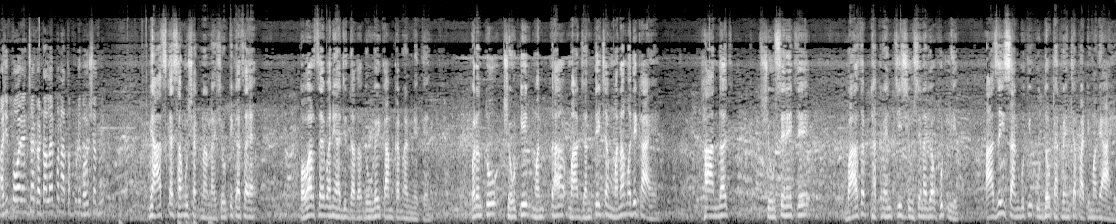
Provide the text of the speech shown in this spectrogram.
अजित पवार यांच्या गटाला आहे, पण आता पुढे भविष्यात मी आज काय सांगू शकणार नाही. शेवटी कसं आहे पवारसाहेब आणि अजितदादा दोघंही काम करणारे नेते आहेत. परंतु शेवटी म्हणता मा जनतेच्या मनामध्ये काय आहे हा अंदाज शिवसेनेचे बाळासाहेब ठाकरेंची शिवसेना जेव्हा फुटली आजही सानभूती उद्धव ठाकरेंच्या पाठीमागे आहे.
